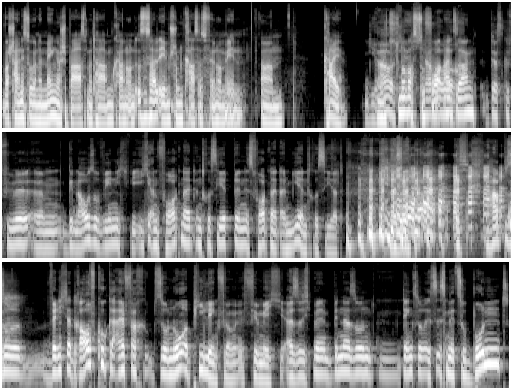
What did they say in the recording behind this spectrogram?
wahrscheinlich sogar eine Menge Spaß mit haben kann. Und es ist halt eben schon ein krasses Phänomen. Ähm, Kai, ja, Möchtest du noch was zu Fortnite sagen? Das Gefühl, ähm, genauso wenig wie ich an Fortnite interessiert bin, ist Fortnite an mir interessiert. also, ich habe so, wenn ich da drauf gucke, einfach so no appealing für, für mich. Also ich bin, bin da so und denke so, es ist mir zu bunt.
